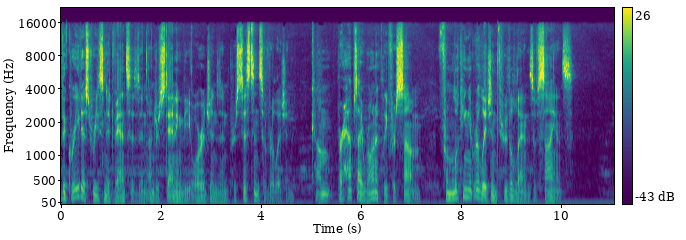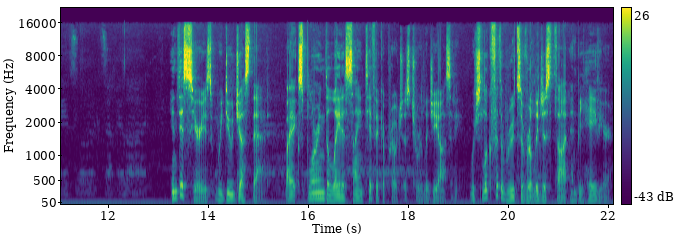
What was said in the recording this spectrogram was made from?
The greatest recent advances in understanding the origins and persistence of religion come, perhaps ironically for some, from looking at religion through the lens of science. In this series, we do just that by exploring the latest scientific approaches to religiosity, which look for the roots of religious thought and behavior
